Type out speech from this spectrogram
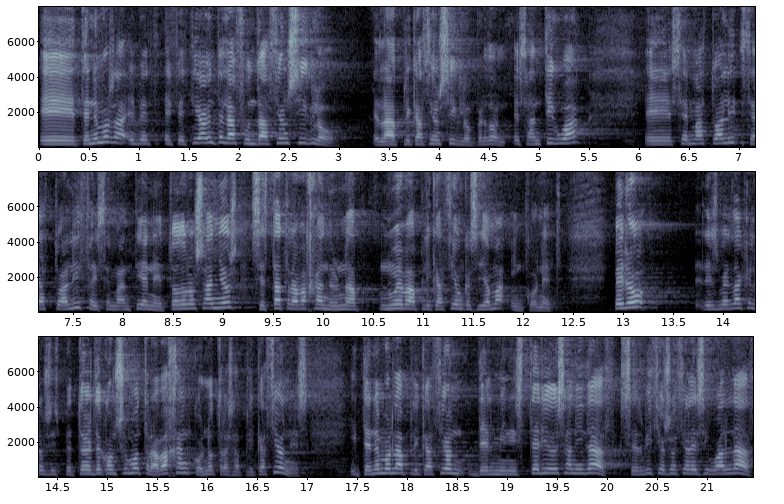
eh, tenemos efectivamente la Fundación Siglo, la aplicación Siglo, perdón, es antigua, eh, se, se actualiza y se mantiene todos los años, se está trabajando en una nueva aplicación que se llama Inconet. Pero es verdad que los inspectores de consumo trabajan con otras aplicaciones y tenemos la aplicación del Ministerio de Sanidad, Servicios Sociales e Igualdad,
